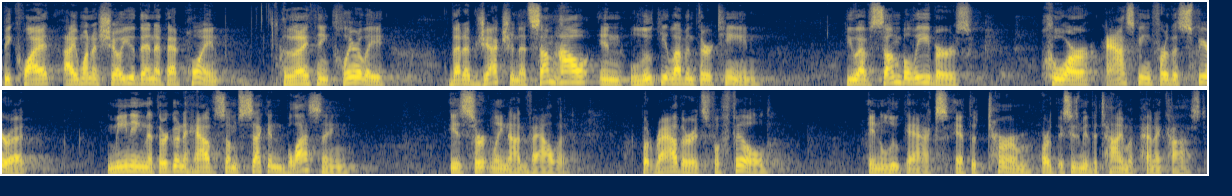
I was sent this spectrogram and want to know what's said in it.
be quiet. I want to show you then at that point that I think clearly that objection that somehow in Luke 11 13, you have some believers who are asking for the Spirit, meaning that they're going to have some second blessing, is certainly not valid. But rather, it's fulfilled in Luke Acts at the term, or excuse me, the time of Pentecost.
